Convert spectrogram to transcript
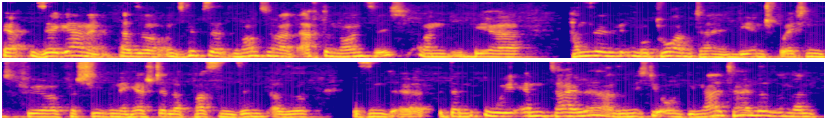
Ja, sehr gerne. Also uns gibt es seit 1998 und wir handeln mit Motorenteilen, die entsprechend für verschiedene Hersteller passend sind. Also das sind äh, dann OEM-Teile, also nicht die Originalteile, sondern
